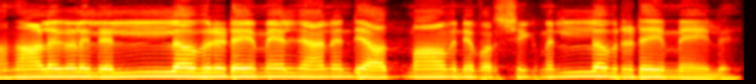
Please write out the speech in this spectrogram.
ആ നാളുകളിൽ എല്ലാവരുടെയും മേൽ ഞാൻ എന്റെ ആത്മാവിനെ വർഷിക്കും. എല്ലാവരുടെയും മേൽ.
